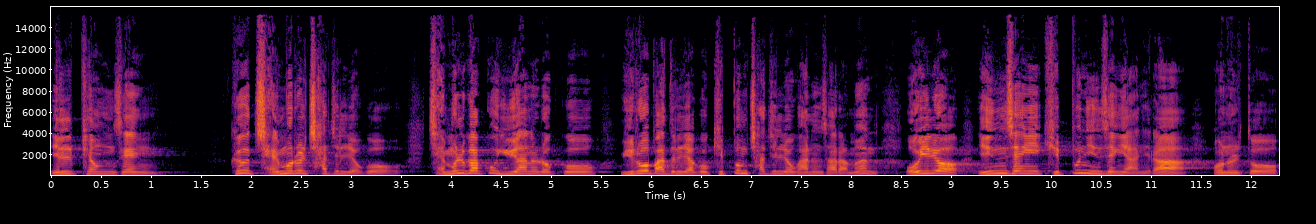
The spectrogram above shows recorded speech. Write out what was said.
일평생 그 재물을 찾으려고 재물 갖고 위안을 얻고 위로받으려고 기쁨 찾으려고 하는 사람은 오히려 인생이 기쁜 인생이 아니라 오늘 또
